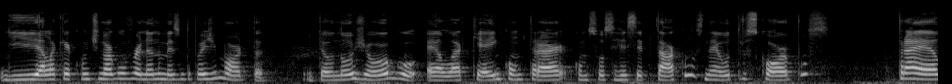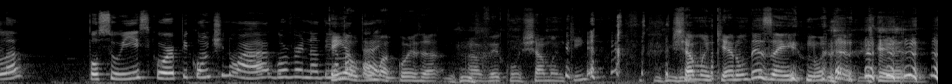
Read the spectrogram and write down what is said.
e ela quer continuar governando mesmo depois de morta. Então, no jogo, ela quer encontrar como se fossem receptáculos, né, outros corpos, para ela possuir esse corpo e continuar governando Tem Yamatai. alguma coisa a ver com Shaman King? Shaman King era um desenho, não era?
